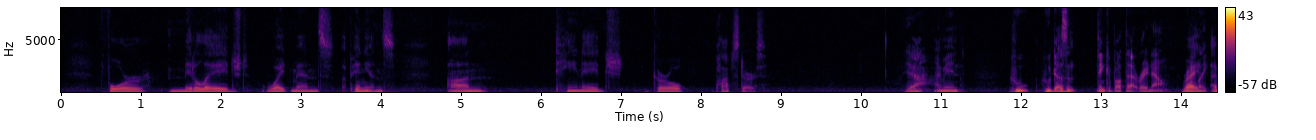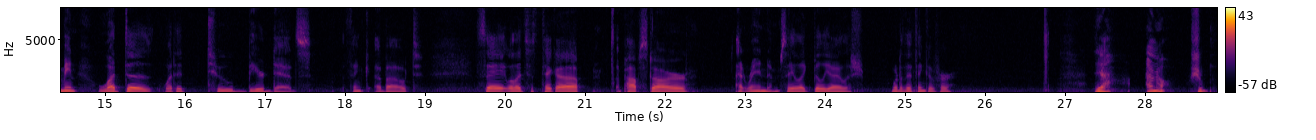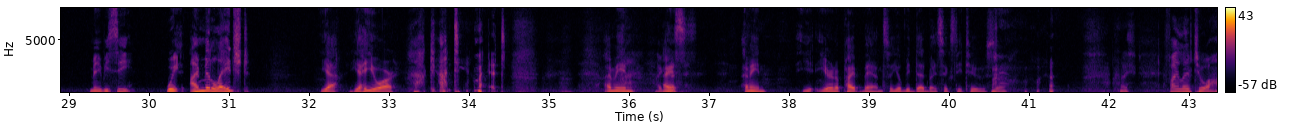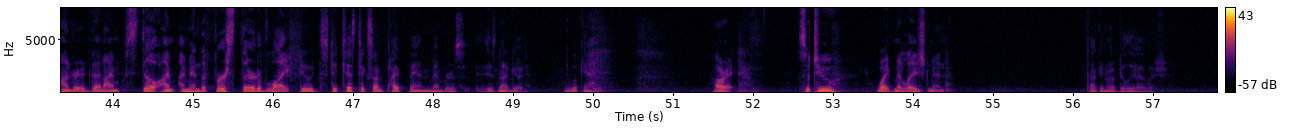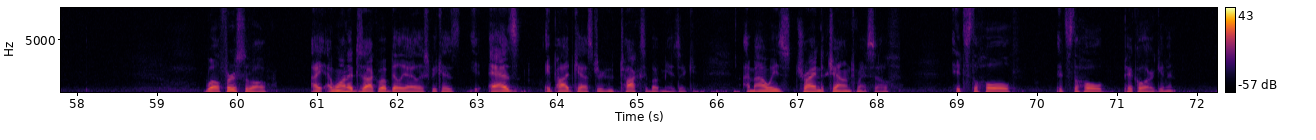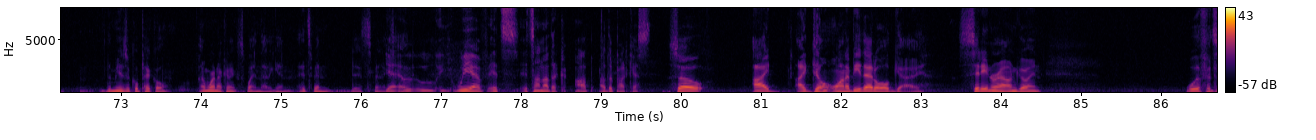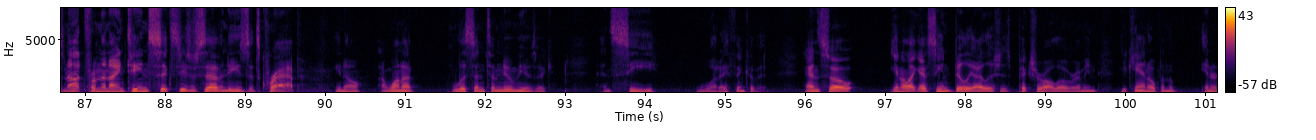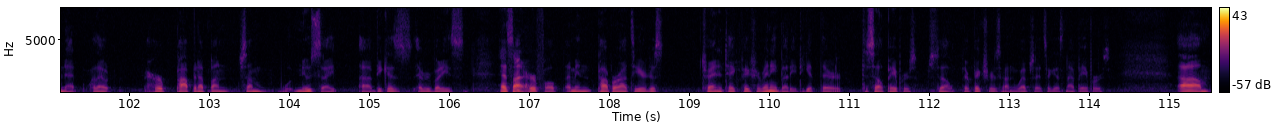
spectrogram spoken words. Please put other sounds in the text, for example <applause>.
for middle-aged white men's opinions on teenage girl pop stars. Yeah, I mean, who who doesn't think about that right now? Right. Like, I mean, what does what did two beard dads think about? Say, well, let's just take a, a pop star at random. Say like Billie Eilish. What do they think of her? yeah, I don't know. Should maybe see. Wait, I'm middle aged. Yeah, yeah, you are. Oh, <laughs> God damn it! I mean, <sighs> I guess. I, mean, you're in a pipe band, so you'll be dead by 62. So <laughs> if I live to hundred, then I'm still I'm I'm in the first third of life. dude, statistics on pipe band members is not good. Look into it. All right, so two white middle aged men. talking about Billie Eilish. Well, first of all, I, I wanted to talk about Billie Eilish because as a podcaster who talks about music, I'm always trying to challenge myself. It's the whole it's the whole pickle argument. The musical pickle. And we're not going to explain that again. It's been it's been Yeah, explained. uh, we have it's it's on other other podcasts. So I I don't want to be that old guy sitting around going, well, if it's not from the 1960s or 70s, it's crap. You know, I want to listen to new music and see what I think of it. And so, you know, like I've seen Billie Eilish's picture all over. I mean, you can't open the internet without her popping up on some news site uh, because everybody's. It's not her fault. I mean, paparazzi are just trying to take a picture of anybody to get their to sell papers, sell their pictures on websites. I guess not papers. Um,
